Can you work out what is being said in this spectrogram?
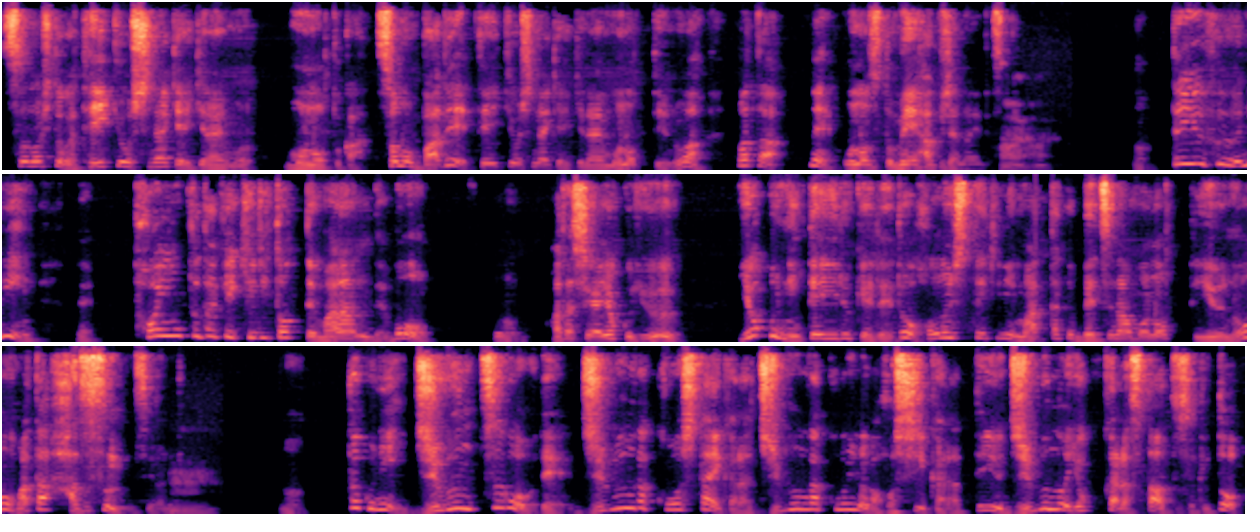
その人が提供しなきゃいけないもものとか、その場で提供しなきゃいけないものっていうのは、またね、おのずと明白じゃないですか。はい。はい。うんっていうふうに、ね、ポイントだけ切り取って学んでも、うん、私がよく言う、よく似ているけれど、本質的に全く別なものっていうのをまた外すんですよねう。ん。特に自分都合で、自分がこうしたいから、自分がこういうのが欲しいからっていう自分の欲からスタートすると、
